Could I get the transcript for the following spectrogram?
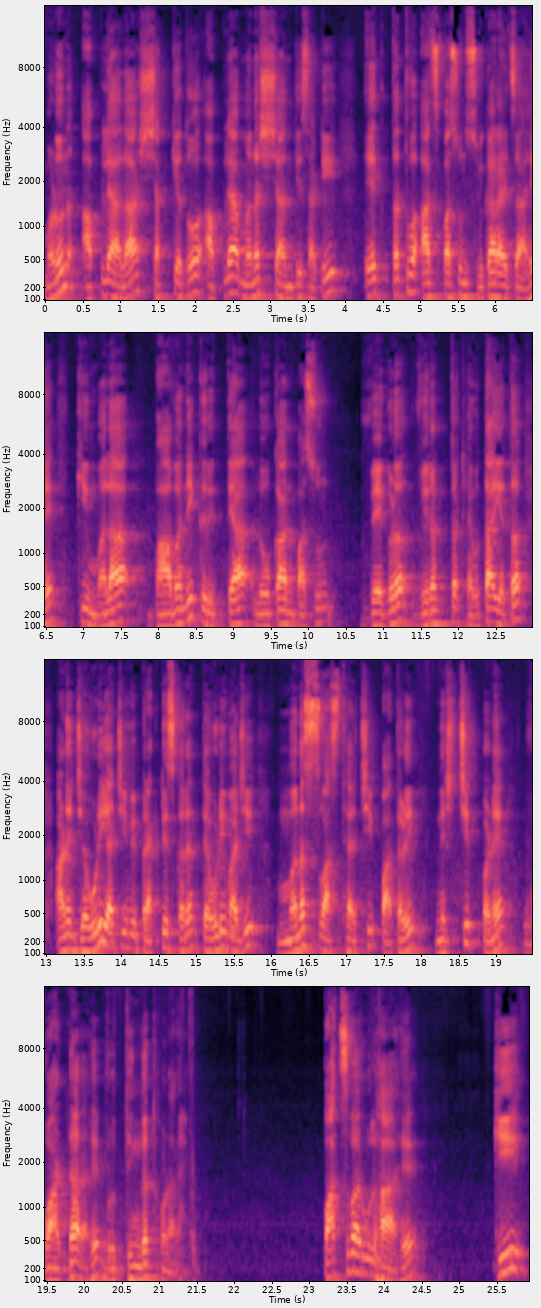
म्हणून आपल्याला शक्यतो आपल्या मनशांतीसाठी एक तत्व आजपासून स्वीकारायचं आहे की मला भावनिकरित्या लोकांपासून वेगळं विरक्त ठेवता येतं आणि जेवढी याची मी प्रॅक्टिस करेन तेवढी माझी मनस्वास्थ्याची पातळी निश्चितपणे वाढणार आहे वृद्धिंगत होणार आहे. पाचवा रूल हा आहे की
